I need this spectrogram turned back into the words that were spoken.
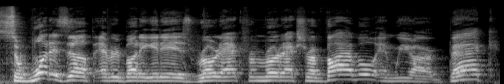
So what is up everybody? It is Rodak from Rodak's Revival and we are back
